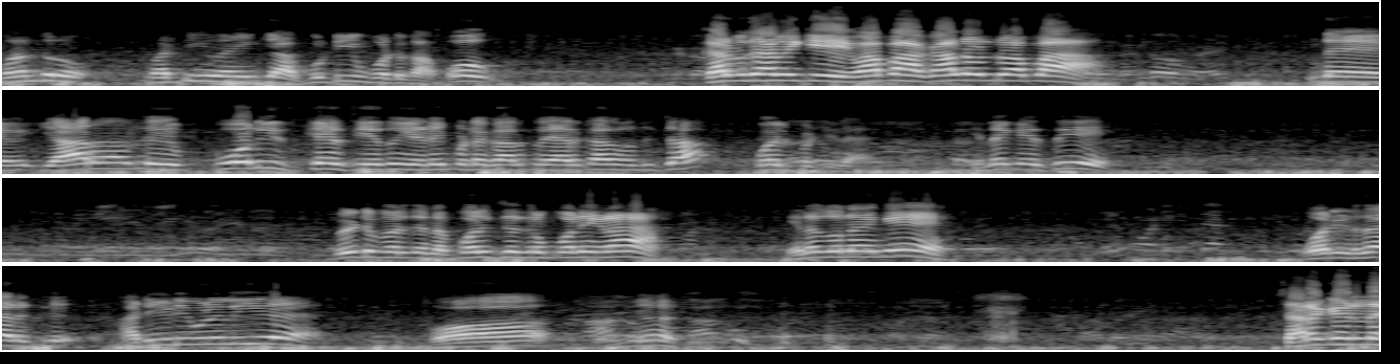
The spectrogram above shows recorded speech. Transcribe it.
வந்துடும் வட்டியும் வாங்கிக்கா குட்டியும் போட்டுக்கா. போ. கருப்பசாமிக்கு வாப்பா காலம் வந்துட்டு வாப்பா. இந்த யாராவது போலீஸ் கேஸ் எதுவும் இடைப்பட்ட காலத்தில் யாருக்காவது வந்துச்சா? கோயில்பட்டியில். என்ன கேஸு? வீட்டு பிரச்சனை. போலீஸ் ஸ்டேஷன் போனீங்களா? என்ன சொன்னாங்க? ஓடிக்கிட்டு தான் இருக்கு. அடிக்கடி விழுலையே. போ. சரக்கு என்ன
